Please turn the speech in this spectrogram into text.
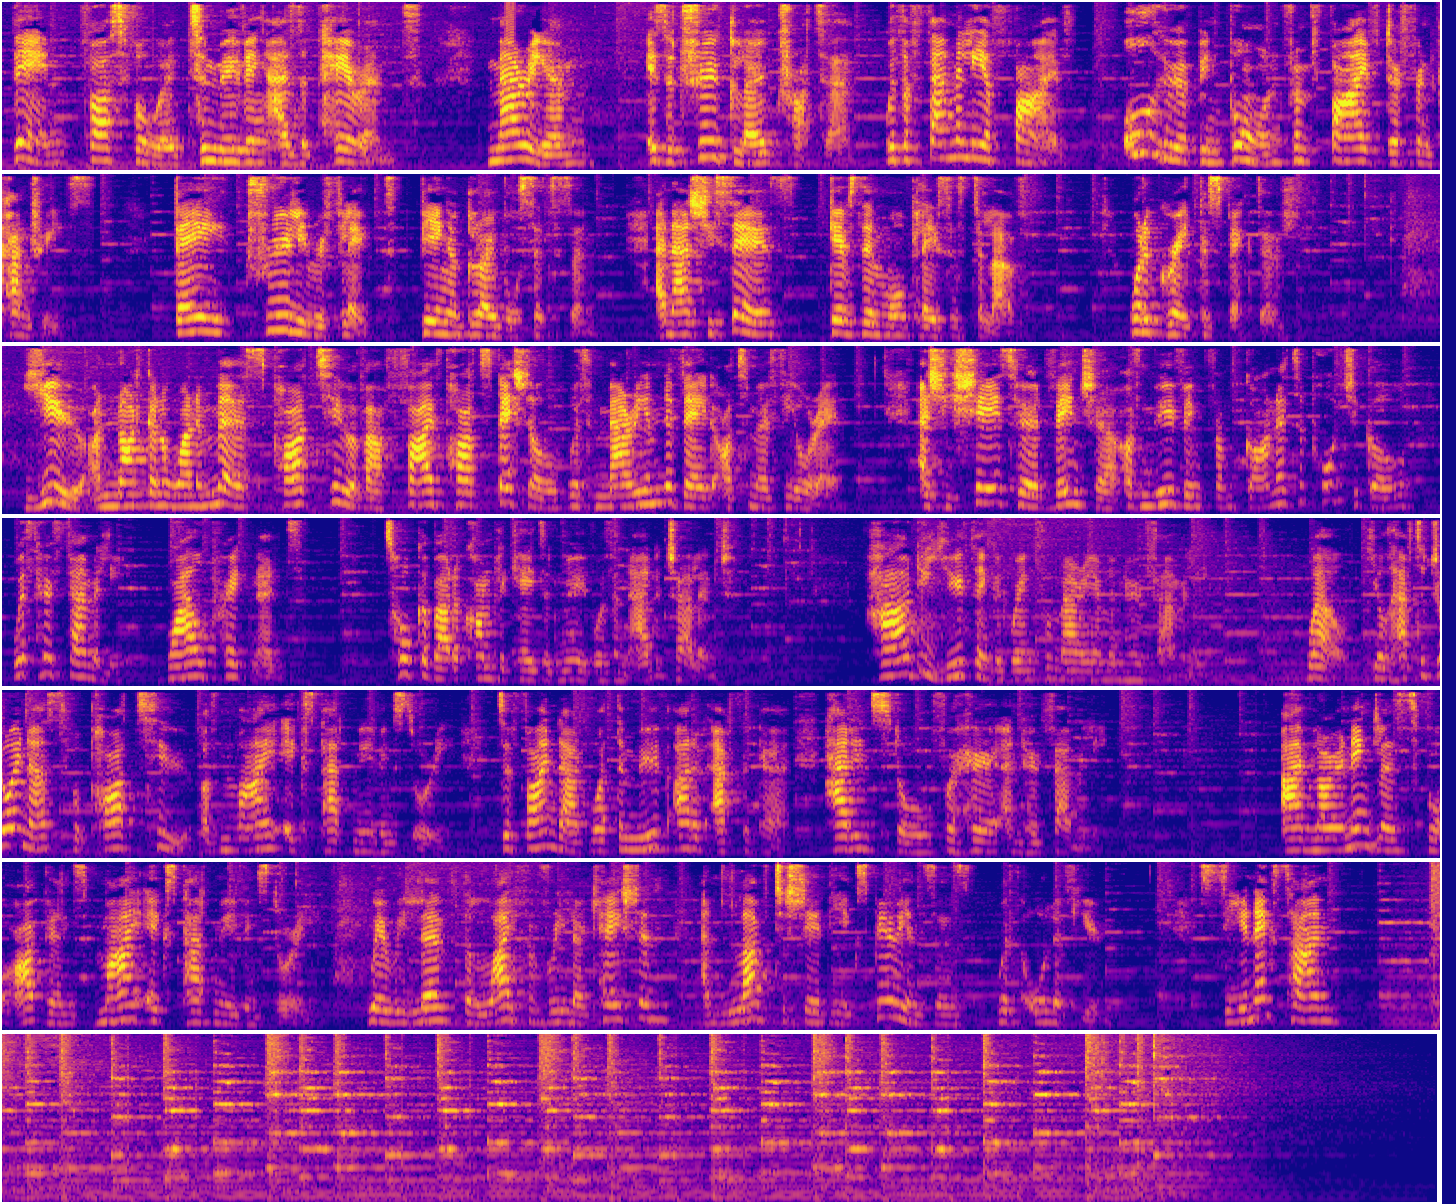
Then, fast forward to moving as a parent. Mariam is a true globetrotter with a family of five, all who have been born from five different countries. They truly reflect being a global citizen, and as she says, gives them more places to love. What a great perspective. You are not going to want to miss part two of our five part special with Mariam Navaid Ottimofiore as she shares her adventure of moving from Ghana to Portugal with her family while pregnant. Talk about a complicated move with an added challenge. How do you think it went for Mariam and her family? Well, you'll have to join us for part two of my expat moving story to find out what the move out of Africa had in store for her and her family. I'm Lauren Inglis for Arpin's My Expat Moving Story, where we live the life of relocation and love to share the experiences with all of you. See you next time.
